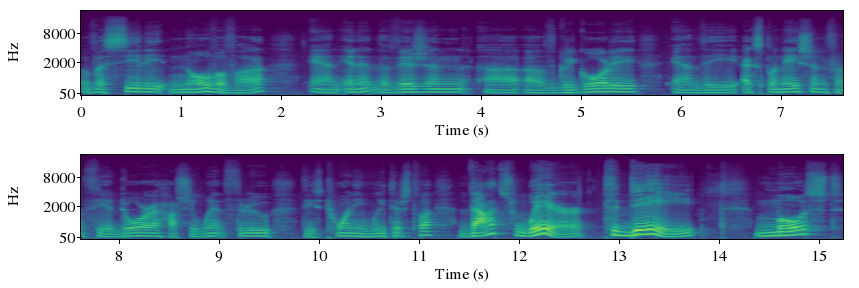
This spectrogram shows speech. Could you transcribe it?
Vasily Novova, and in it, the vision uh, of Grigori and the explanation from Theodora, how she went through these 20 mytarstva, that's where today most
